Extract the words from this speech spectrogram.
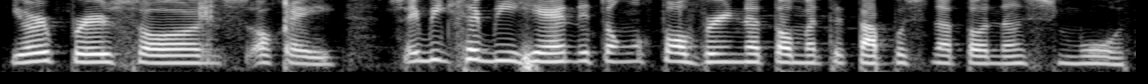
Your persons. Okay. So, ibig sabihin, itong October na to, matatapos na to ng smooth.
